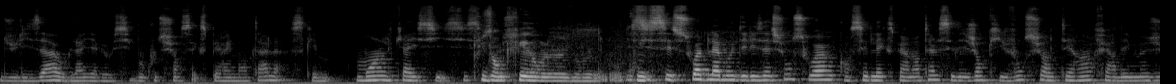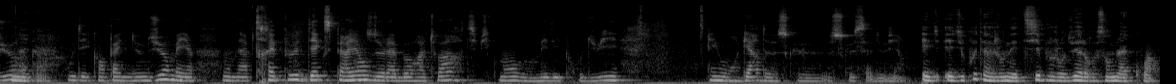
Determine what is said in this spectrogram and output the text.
du LISA, où là, il y avait aussi beaucoup de sciences expérimentales, ce qui est moins le cas ici. ici plus ancré dans le, Ici, c'est soit de la modélisation, soit quand c'est de l'expérimental, c'est des gens qui vont sur le terrain faire des mesures ou des campagnes de mesures, mais on a très peu d'expérience de laboratoire, typiquement où on met des produits et où on regarde ce que, ce que ça devient. Et, et du coup, ta journée type aujourd'hui, elle ressemble à quoi?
